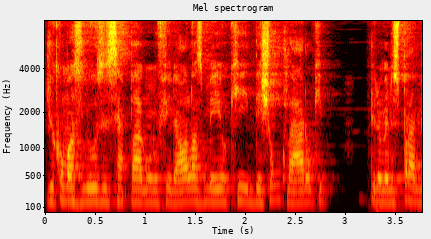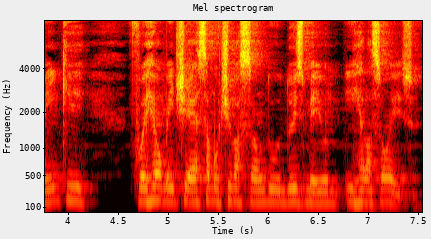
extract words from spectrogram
de como as luzes se apagam no final, elas meio que deixam claro que, pelo menos para mim, que foi realmente essa a motivação do, do Ismail em relação a isso.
